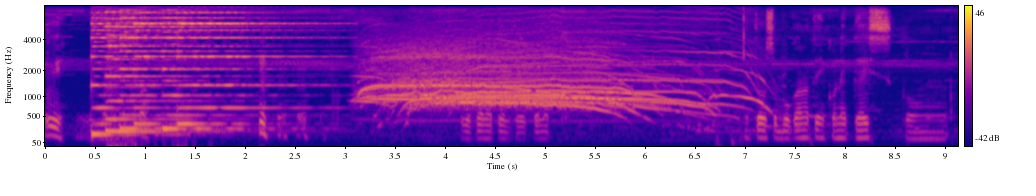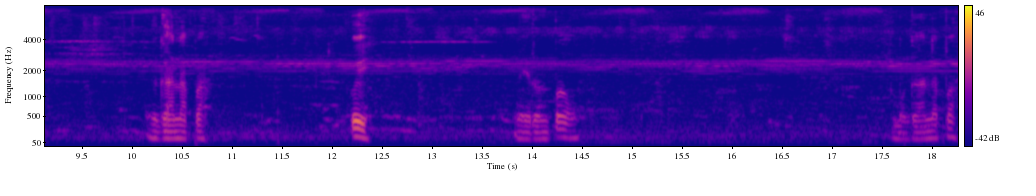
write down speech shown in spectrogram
Uy, subukan natin ito i-connect. Ito, subukan natin i-connect guys kung gagana pa. Uy, Meron pa oh. Gumagana pa.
